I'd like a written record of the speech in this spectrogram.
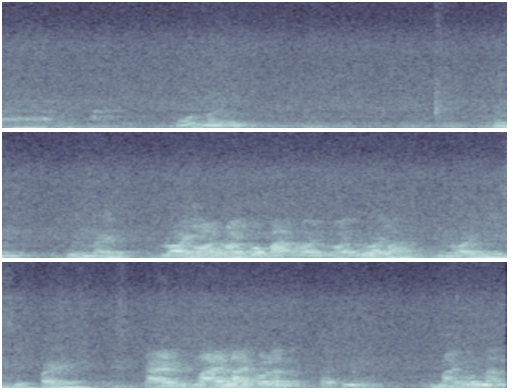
อ่าปูนมันถึงถึงหน่อยร้อยร้อยร้อยกว่าบาทร้อยร้อยกร้อว่ายบาทถึงร้อยยี่สิบไปหลายหลายหลายก็นั่นแป๊บนึงหลายก็นั่น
